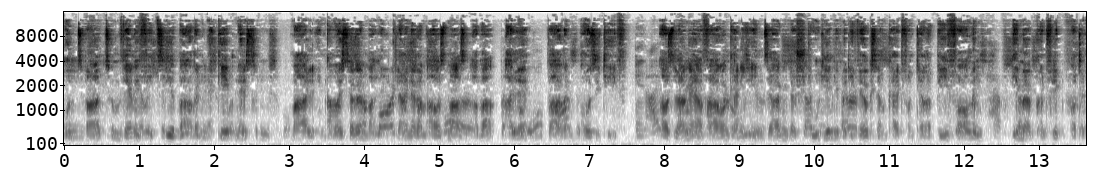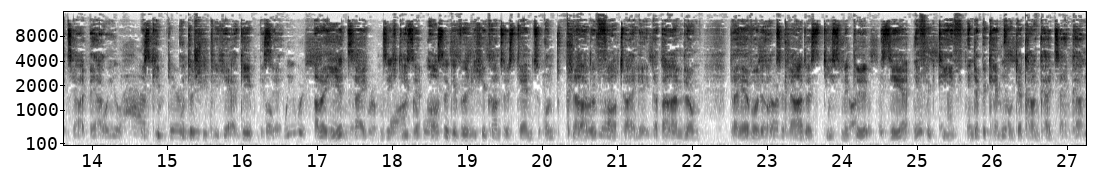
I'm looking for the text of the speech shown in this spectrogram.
und zwar zum verifizierbaren Ergebnis. Mal in größerem, mal in kleinerem Ausmaß, aber alle waren positiv. Aus langer Erfahrung kann ich Ihnen sagen, dass Studien über die Wirksamkeit von Therapieformen immer Konfliktpotenzial bergen. Es gibt unterschiedliche Ergebnisse. Aber hier zeigten sich diese außergewöhnliche Konsistenz und klare Vorteile in der Behandlung. Daher wurde uns klar, dass dies Mittel sehr effektiv in der Bekämpfung der Krankheit sein kann.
